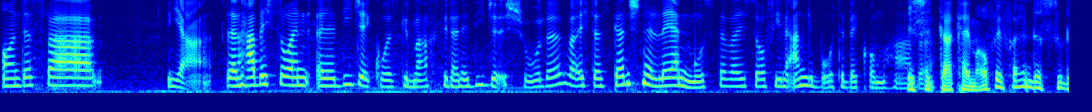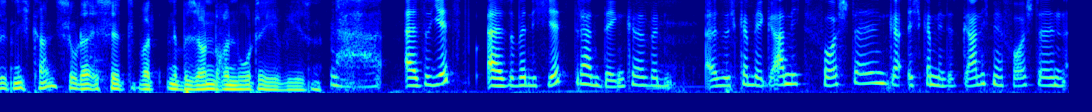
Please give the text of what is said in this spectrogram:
Und das war, ja, dann habe ich so einen äh, DJ-Kurs gemacht in einer DJ-Schule, weil ich das ganz schnell lernen musste, weil ich so viele Angebote bekommen habe. Ist es gar keinem aufgefallen, dass du das nicht kannst? Oder ist das was eine besondere Note gewesen? Also jetzt, also wenn ich jetzt dran denke, wenn, also ich kann mir gar nicht vorstellen, ich kann mir das gar nicht mehr vorstellen,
